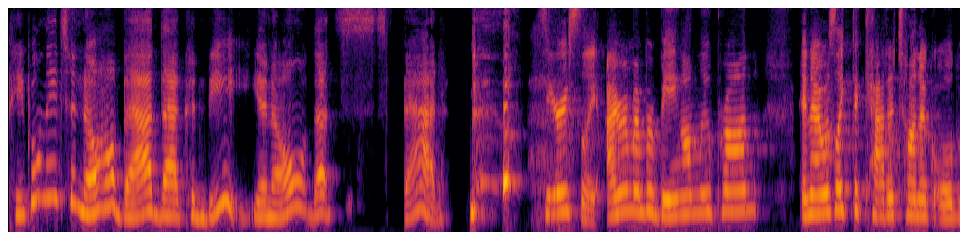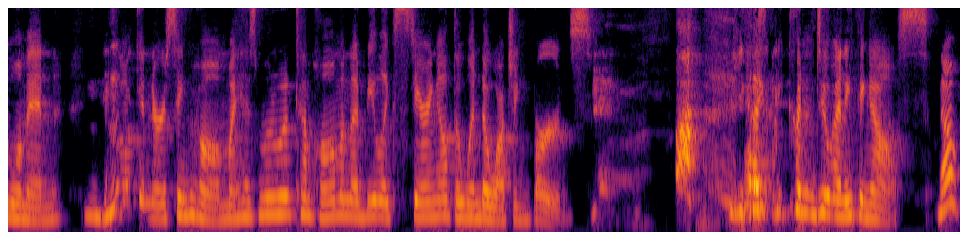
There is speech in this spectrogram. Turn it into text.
people need to know how bad that could be. You know, that's bad. Seriously, I remember being on Lupron and I was like the catatonic old woman in Mhm. like a nursing home. My husband would come home and I'd be like staring out the window watching birds because Like, I couldn't do anything else. No,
